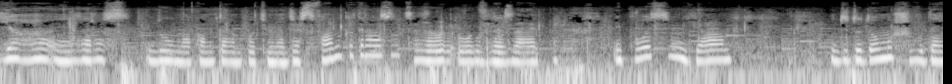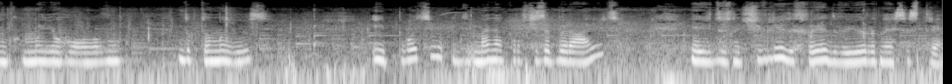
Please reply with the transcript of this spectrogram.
Я е, зараз йду на контент, потім на джаз-фанк одразу, це вже ви, вже знаєте. І потім я йду додому швиденько мою голову, тобто миюсь. І потім мене коротше забирають. Я їду з ночівлею до своєї двоюродної сестри.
